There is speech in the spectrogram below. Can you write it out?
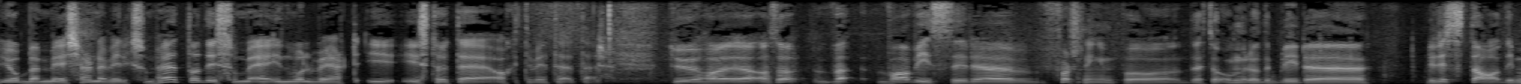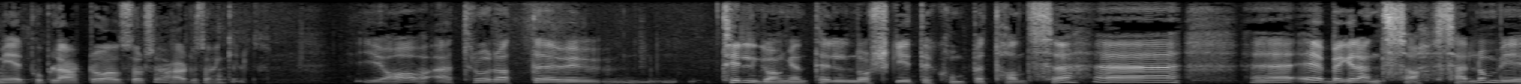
jobber med kjernevirksomhet, og de som er involvert i, i støtteaktiviteter. Har, altså, hva, hva viser eh, forskningen på dette området? Blir det blir det stadig mer populært å outsource? Er det så enkelt? Ja, jeg tror at eh, tilgangen til norsk IT-kompetanse eh, eh, er begrensa. Selv om vi,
